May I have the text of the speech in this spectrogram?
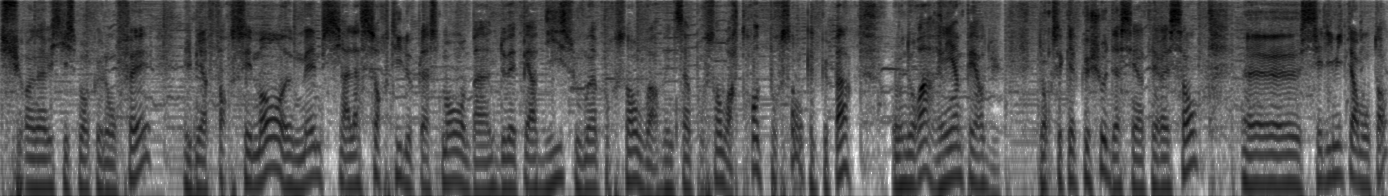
sur un investissement que l'on fait, eh bien forcément, euh, même si à la sortie le placement ben, devait perdre 10 ou 20%, voire 25%, voire 30% quelque part, on n'aura rien perdu. Donc c'est quelque chose d'assez intéressant. Euh, c'est limité en montant,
